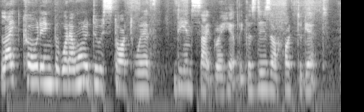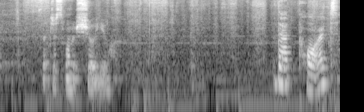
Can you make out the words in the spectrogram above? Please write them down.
light coating, but what I want to do is start with the inside right here because these are hard to get. So I just want to show you that part.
